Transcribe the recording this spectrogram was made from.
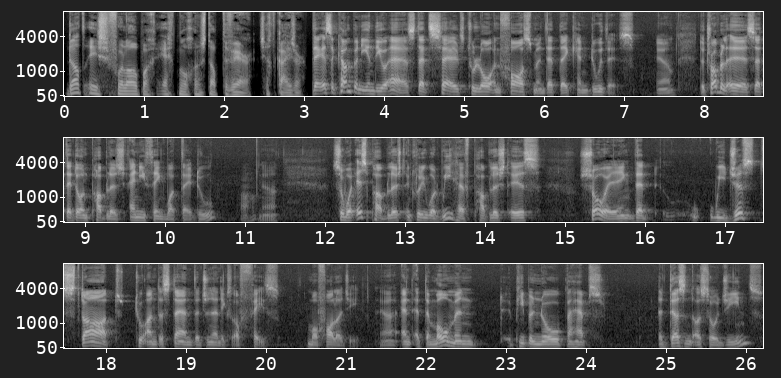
dat is voorlopig echt nog een stap te ver, zegt Keizer. There is a company in the US that sells to law enforcement that they can do this. Yeah. The trouble is that they don't publish anything what they do. Yeah. So what is published, including what we have published, is showing that we just start to understand the genetics of face morphology. Yeah. And at the moment, people know perhaps a dozen or so genes,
